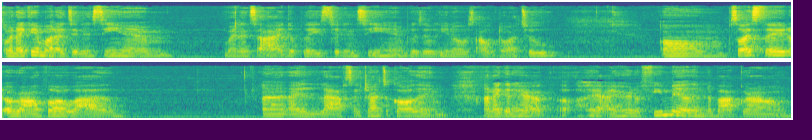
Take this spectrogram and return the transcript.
When I came out, I didn't see him. Went inside the place, didn't see him because it, you know, it was outdoor too. Um, so I stayed around for a while and I left. I tried to call him and I could hear, hear I heard a female in the background.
